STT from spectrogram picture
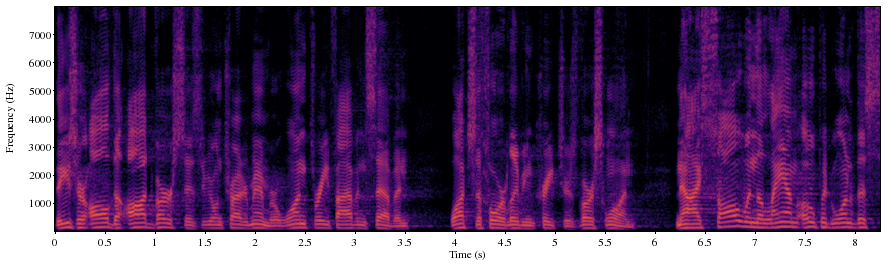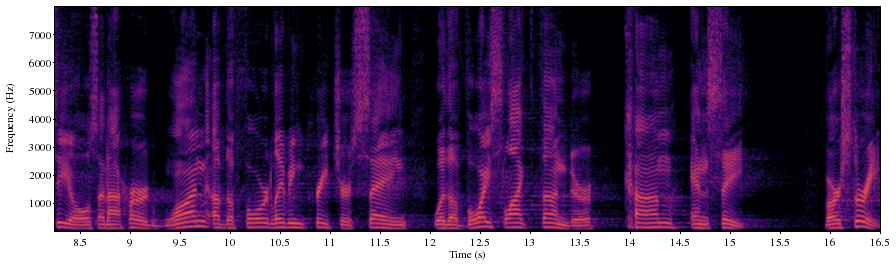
These are all the odd verses, if you want to try to remember 1, 3, 5, and 7. Watch the four living creatures. Verse 1. Now I saw when the Lamb opened one of the seals, and I heard one of the four living creatures saying with a voice like thunder, Come and see. Verse three,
